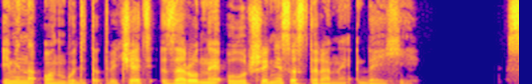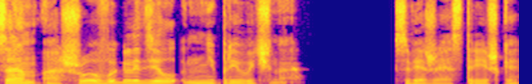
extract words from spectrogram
Именно он будет отвечать за рунное улучшение со стороны Дайхи. Сам Ашу выглядел непривычно. Свежая стрижка,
